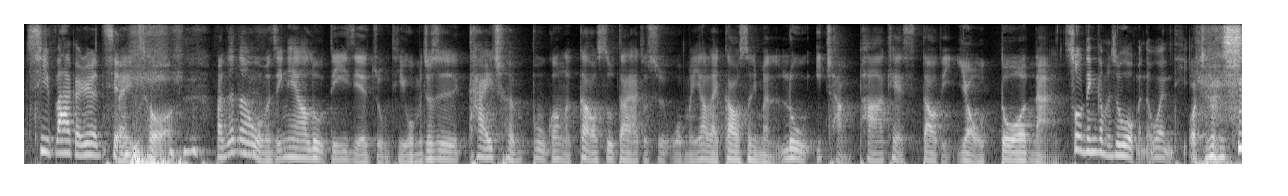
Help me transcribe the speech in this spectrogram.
七八个月前。没错。反正呢，我们今天要录第一节主题，我们就是开诚布公的告诉大家，就是我们要来告诉你们，录一场 podcast 到底有多难。说不定根本是我们的问题。我觉得是，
